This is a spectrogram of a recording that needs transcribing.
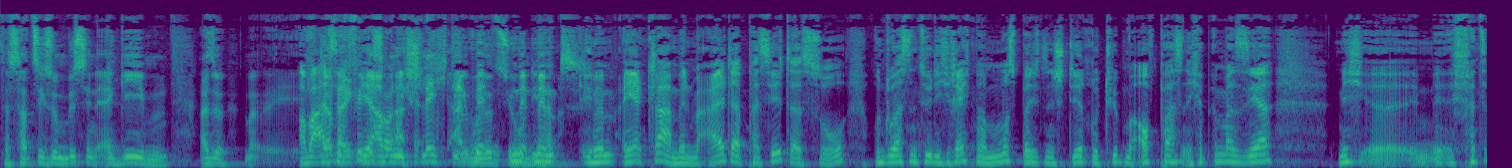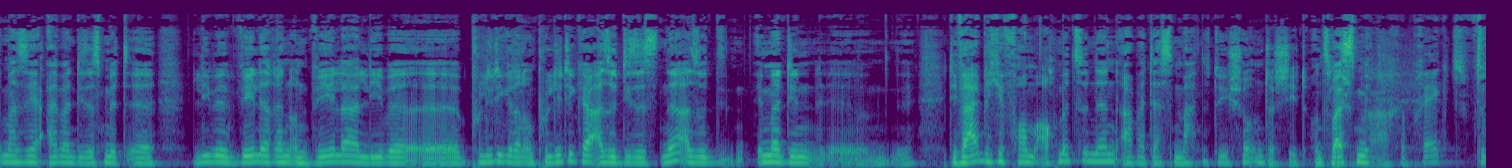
Das hat sich so ein bisschen ergeben. Also aber ich, glaub, ich finde es auch nicht schlecht. Die Evolution. Mit, mit, mit, ja klar, mit dem Alter passiert das so. Und du hast natürlich recht, man muss bei diesen Stereotypen aufpassen. Ich habe immer sehr mich, äh, ich fand es immer sehr albern, dieses mit äh, liebe Wählerinnen und Wähler, liebe äh, Politikerinnen und Politiker, also dieses, ne, also immer den äh, die weibliche Form auch mitzunennen, aber das macht natürlich schon Unterschied. Und zwar ist mir prägt, zu,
